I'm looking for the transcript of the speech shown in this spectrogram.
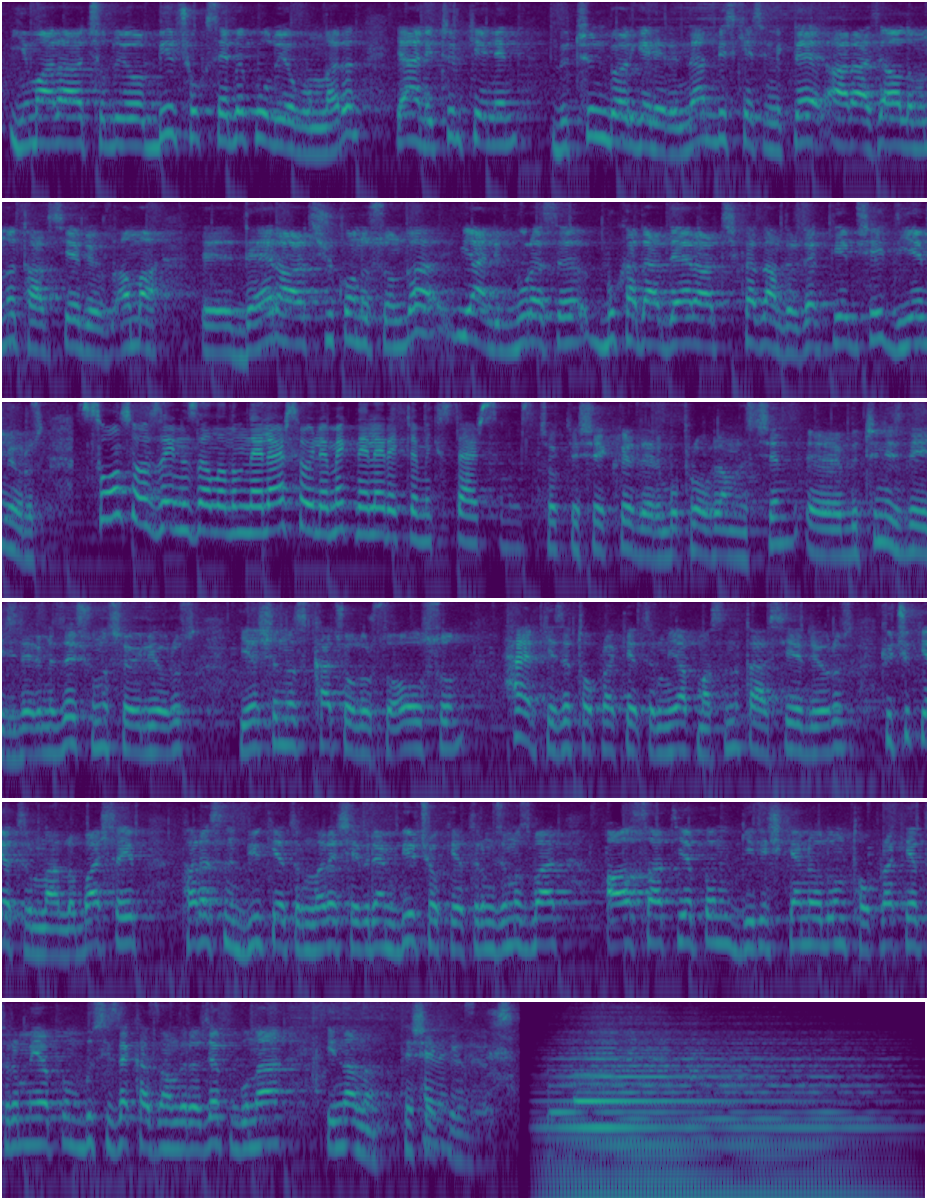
imara açılıyor. Birçok sebep oluyor bunların. Yani Türkiye'nin bütün bölgelerinden biz kesinlikle arazi alımını tavsiye ediyoruz. Ama değer artışı konusunda yani burası bu kadar değer artışı kazandıracak diye bir şey diyemiyoruz. Son sözlerinizi alalım. Neler söylemek, neler eklemek istersiniz? Çok teşekkür ederim bu programınız için. E, bütün izleyicilerimize şunu söylüyoruz. Yaşınız kaç olursa olsun herkese toprak yatırımı yapmasını tavsiye ediyoruz. Küçük yatırımlarla başlayıp parasını büyük yatırımlara çeviren birçok yatırımcımız var. Al sat yapın, girişken olun, toprak yatırımı yapın. Bu size kazandıracak. Buna inanın. Teşekkür Evet. ediyoruz.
